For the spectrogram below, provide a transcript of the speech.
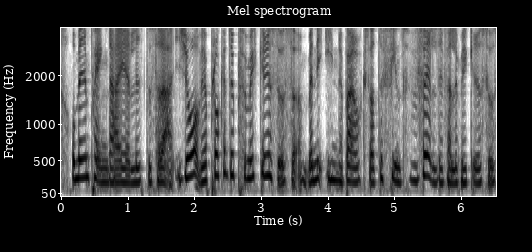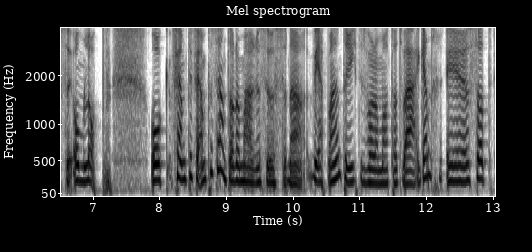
Och min poäng där är lite sådär, ja vi har plockat upp för mycket resurser, men det innebär också att det finns väldigt, väldigt mycket resurser i omlopp. Och 55 procent av de här resurserna vet man inte riktigt var de har tagit vägen. Eh, så att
